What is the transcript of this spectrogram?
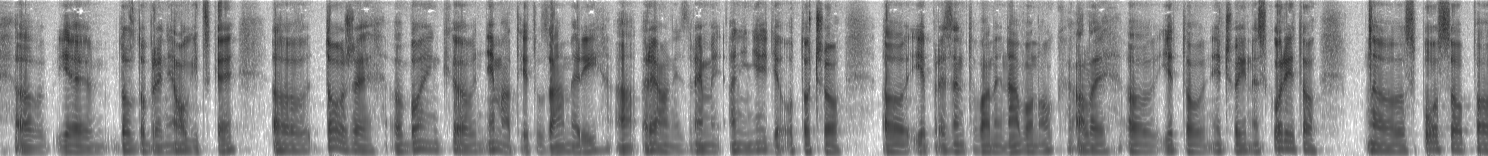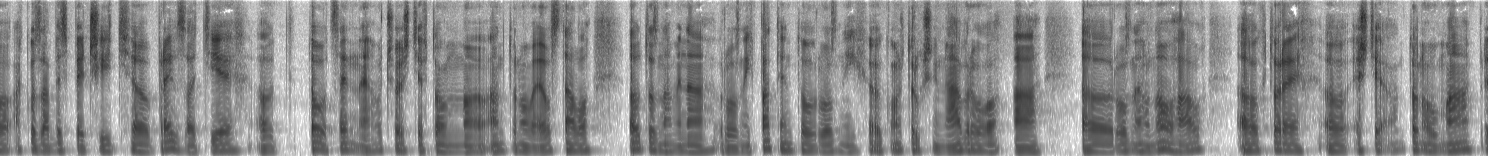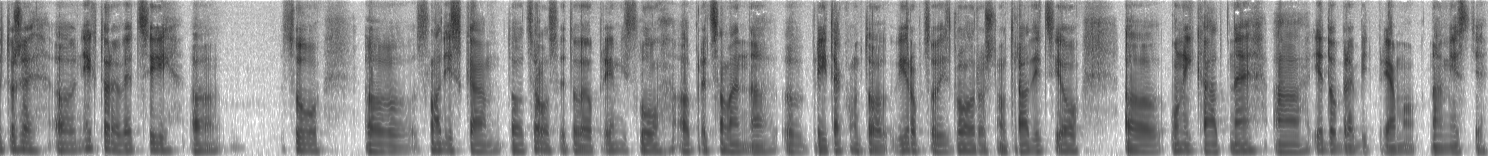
je dosť dobre nelogické. To, že Boeing nemá tieto zámery a reálne zrejme ani nejde o to, čo Eh, je prezentované na vonok, ale eh, je to niečo iné. Skôr je to eh, spôsob, ako zabezpečiť prevzatie toho cenného, čo ešte v tom Antonove ostalo. To znamená rôznych patentov, rôznych konštrukčných návrhov a rôzneho know-how, ktoré ešte Antonov má, pretože niektoré veci sú z hľadiska toho celosvetového priemyslu predsa len pri takomto výrobcovi s dlhoročnou tradíciou unikátne a je dobré byť priamo na mieste.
